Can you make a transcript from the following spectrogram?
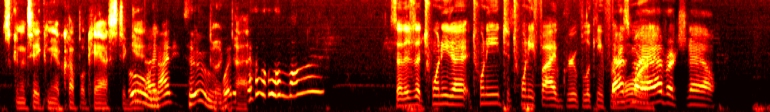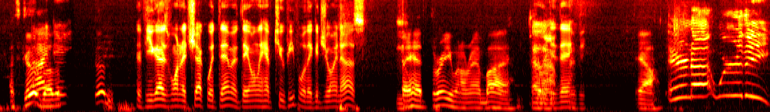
it's gonna take me a couple casts to get. Ooh, 92. What the hell am I? So there's a 20 to 20 to 25 group looking for That's more. my average now. That's good, brother. 90 Good. If you guys want to check with them, if they only have two people, they could join us. They had three when I ran by. Oh, Wow. did they? Yeah. They're not worthy.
